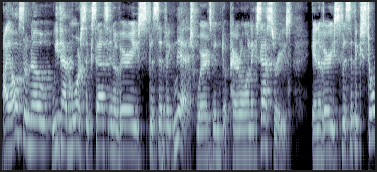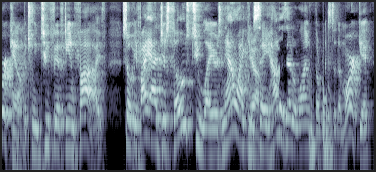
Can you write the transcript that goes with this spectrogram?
I also know we've had more success in a very specific niche where it's been apparel and accessories in a very specific store count between 250 and 5. So if I add just those two layers, now I can Yeah. say, how does that align with the rest of the market?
